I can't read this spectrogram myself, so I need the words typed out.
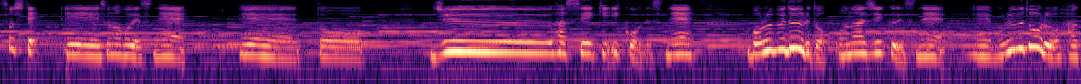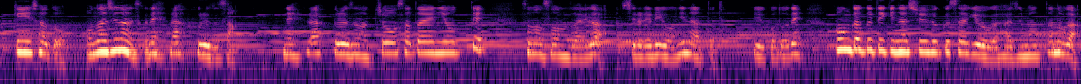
そして、えー、その後ですね、えー、っと、18世紀以降ですね、ボルブドゥールと同じくですね、えー、ボルブドールを発見したと同じなんですかね、ラッフルズさん。ね、ラッフルズの調査隊によってその存在が知られるようになったということで、本格的な修復作業が始まったのが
